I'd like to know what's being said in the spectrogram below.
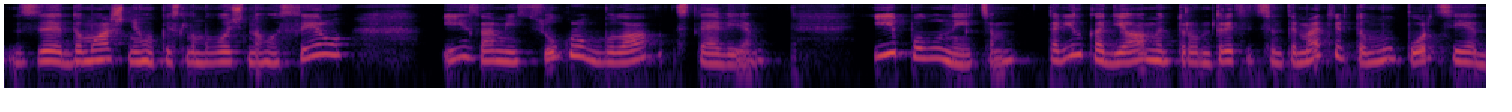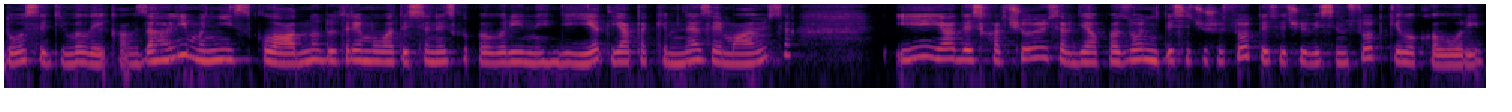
з домашнього кисломолочного сиру, і замість цукру була стевія. І полуниця. Тарілка діаметром 30 см, тому порція досить велика. Взагалі мені складно дотримуватися низькокалорійних дієт, я таким не займаюся. І я десь харчуюся в діапазоні 1600-1800 кілокалорій.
